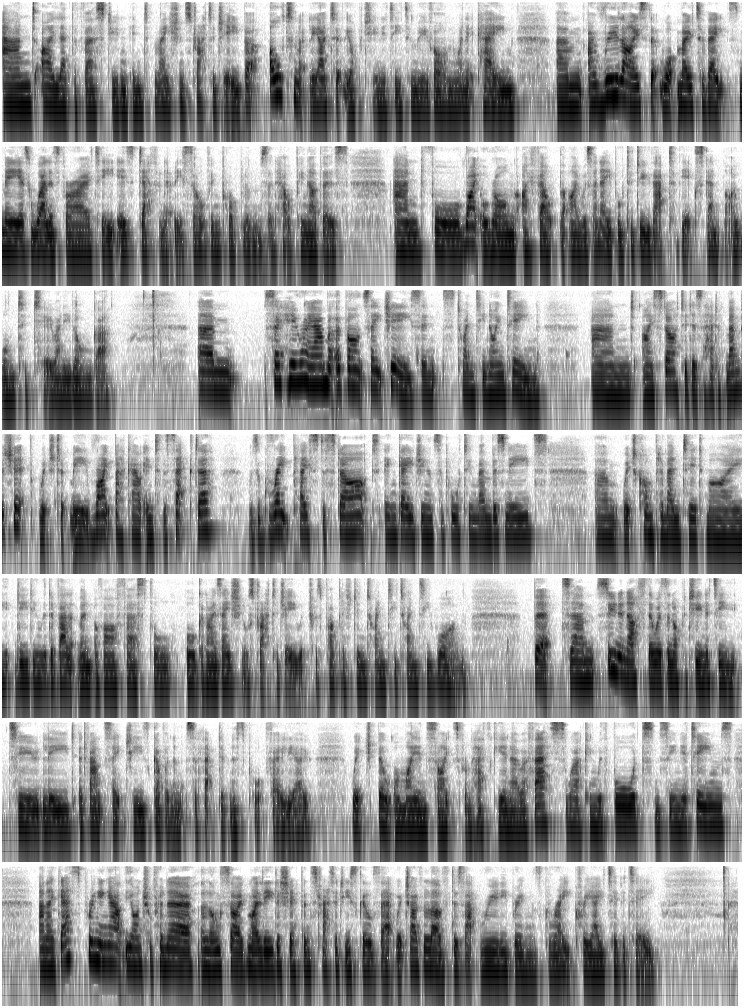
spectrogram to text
And I led the first student information strategy. But ultimately, I took the opportunity to move on when it came. Um, I realised that what motivates me, as well as variety, is definitely solving problems and helping others. And for right or wrong, I felt that I was unable to do that to the extent that I wanted to any longer. Um, so here I am at Advance HE since 2019. And I started as a head of membership, which took me right back out into the sector. It was a great place to start, engaging and supporting members' needs, um, which complemented my leading the development of our first full organisational strategy, which was published in 2021. But um, soon enough, there was an opportunity to lead Advance HE's governance effectiveness portfolio which built on my insights from HEFCE and OFS, working with boards and senior teams. And I guess bringing out the entrepreneur alongside my leadership and strategy skill set, which I've loved as that really brings great creativity.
